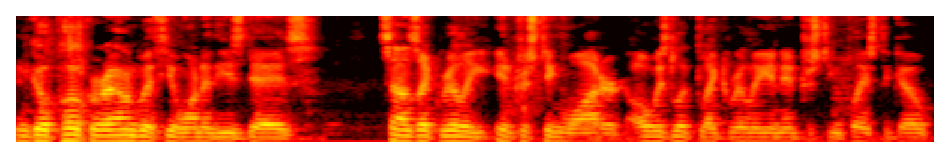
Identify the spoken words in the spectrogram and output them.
and go poke around with you one of these days. sounds like really interesting water. Always looked like really an interesting place to go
